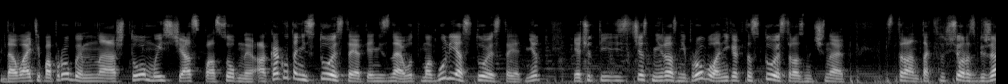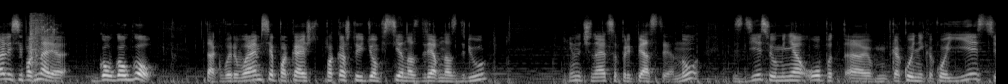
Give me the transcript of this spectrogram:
Давайте попробуем, на что мы сейчас способны. А как вот они стоя стоят, я не знаю. Вот могу ли я стоя стоять? Нет? Я что-то, если честно, ни разу не пробовал. Они как-то стоя сразу начинают. Странно. Так, ну все, разбежались и погнали. Гоу-гоу-гоу. Так, вырываемся. Пока, пока что идем все ноздря в ноздрю и начинается препятствие. Ну, здесь у меня опыт э, какой-никакой есть.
